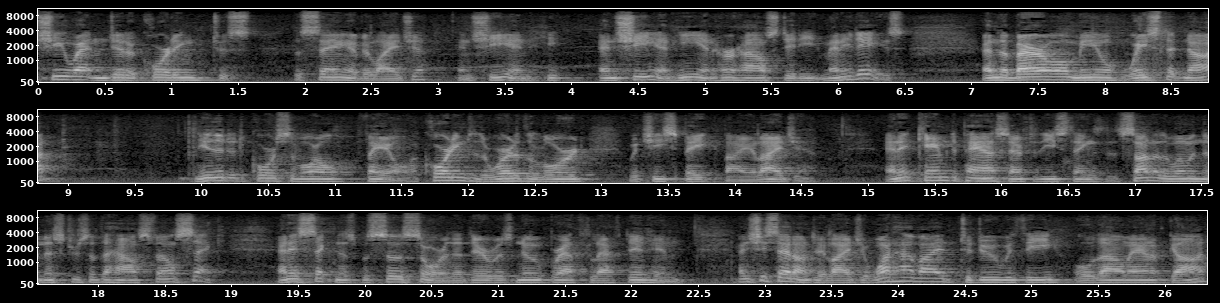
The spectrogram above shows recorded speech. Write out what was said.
she went and did according to the saying of Elijah, and she and he and she and he and her house did eat many days. And the barrel of meal wasted not, neither did the cruse of oil fail, according to the word of the Lord which he spake by Elijah. And it came to pass after these things that the son of the woman, the mistress of the house, fell sick. And his sickness was so sore that there was no breath left in him. And she said unto Elijah, What have I to do with thee, O thou man of God?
